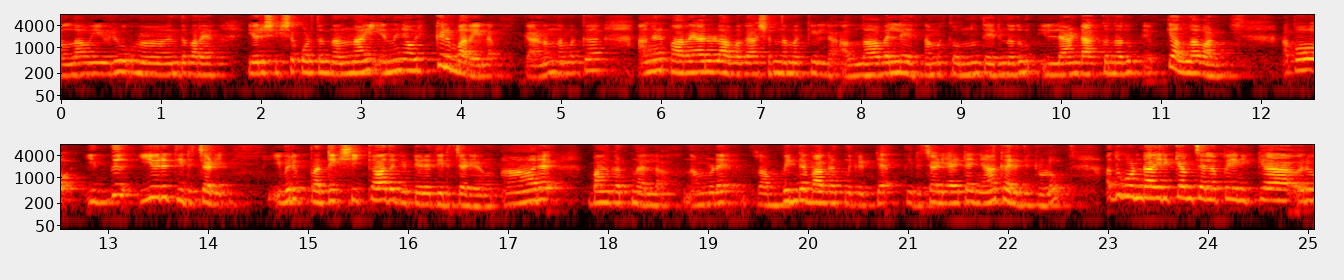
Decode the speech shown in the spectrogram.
അള്ളാഹ് ഈ ഒരു എന്താ പറയുക ഈ ഒരു ശിക്ഷ കൊടുത്തത് നന്നായി എന്ന് ഞാൻ ഒരിക്കലും പറയില്ല. കാരണം നമുക്ക് അങ്ങനെ പറയാനുള്ള അവകാശം നമുക്കില്ല. അള്ളാവല്ലേ നമുക്കൊന്നും തരുന്നതും ഇല്ലാണ്ടാക്കുന്നതും ഒക്കെ അള്ളാവാണ് അപ്പോ ഇത് ഈ ഒരു തിരിച്ചടി ഇവർ പ്രതീക്ഷിക്കാതെ കിട്ടിയൊരു തിരിച്ചടിയാണ്. ആരെ ഭാഗത്തു നിന്നല്ല നമ്മുടെ റബ്ബിന്റെ ഭാഗത്ത് നിന്ന് കിട്ടിയ തിരിച്ചടിയായിട്ടേ ഞാൻ കരുതിയിട്ടുള്ളൂ. അതുകൊണ്ടായിരിക്കാം ചിലപ്പോൾ എനിക്ക് ആ ഒരു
